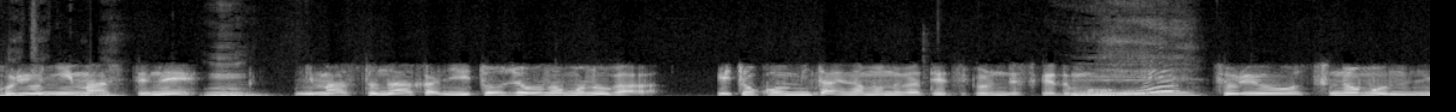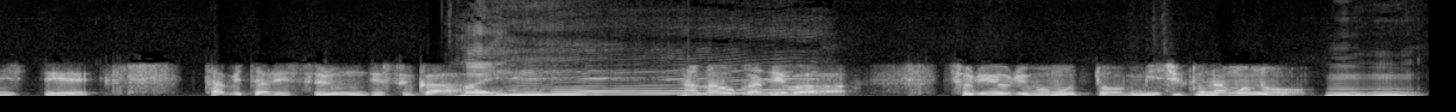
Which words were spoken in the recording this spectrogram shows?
これを煮ましてね、うん煮ますと中に糸状のものが、糸こんみたいなものが出てくるんですけども、へそれを酢の物にして食べたりするんですが、はい。長岡では、それよりももっと未熟なものを、うんうん。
